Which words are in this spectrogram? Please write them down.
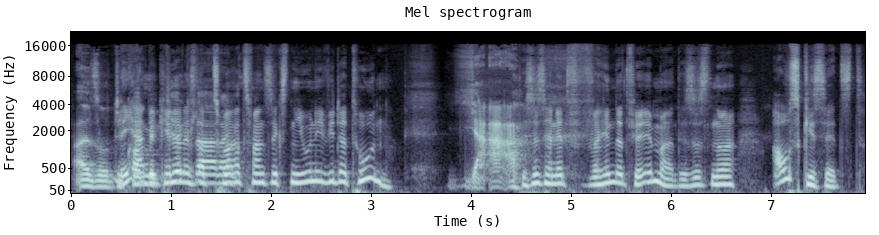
Also, die Nee, kommen mit dir können es ab klar. dann- 22. Juni wieder tun. Ja, Das ist ja nicht verhindert für immer. Das ist nur ausgesetzt.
